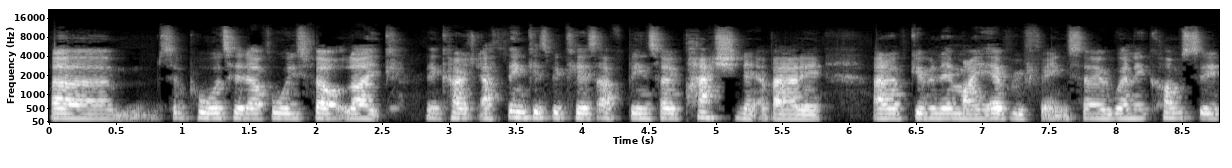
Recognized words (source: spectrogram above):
um, supported. I've always felt like encouraged. I think it's because I've been so passionate about it and I've given it my everything. So when it comes to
